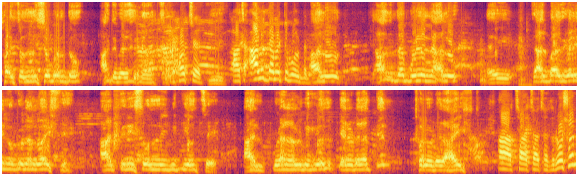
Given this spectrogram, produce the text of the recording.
ছয়চল্লিশশো পর্যন্ত হাটে বেচা হচ্ছে হচ্ছে? আচ্ছা আলুর দাম একটু বলবেন। আলু আলুর দাম বললেন না আলু এই চার পাঁচ গাড়ি নতুন আলু আসছে আর তিরিশ চল্লিশ বিক্রি হচ্ছে আর পুরান আলু বিক্রি হচ্ছে তেরো টাকা তেল ষোলো টাকা হাইস্ট। আচ্ছা আচ্ছা আচ্ছা আচ্ছা। রসুন?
